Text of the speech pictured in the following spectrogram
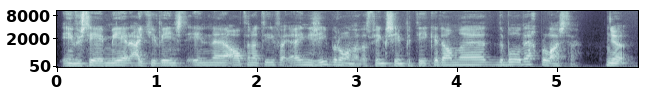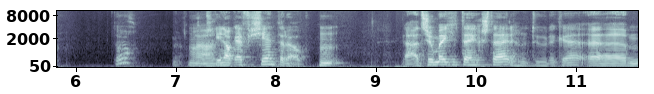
investeer meer uit je winst in eh, alternatieve energiebronnen. Dat vind ik sympathieker dan eh, de boel wegbelasten. Ja. Toch? Ja. Misschien ook efficiënter ook. Hm. Ja, het is een beetje tegenstrijdig natuurlijk. Hè. Ehm,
